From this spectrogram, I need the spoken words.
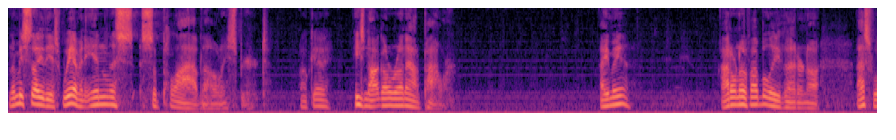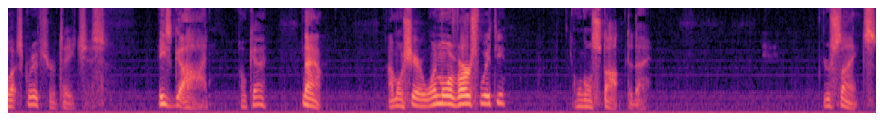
Let me say this we have an endless supply of the Holy Spirit. Okay? He's not going to run out of power. Amen? I don't know if I believe that or not. That's what Scripture teaches. He's God. Okay? Now, I'm going to share one more verse with you. We're going to stop today. You're saints.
